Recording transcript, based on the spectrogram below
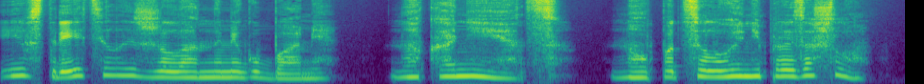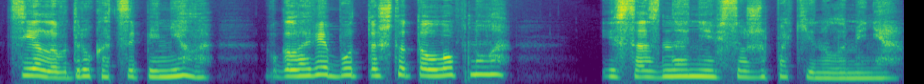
и встретилась с желанными губами. Наконец! Но поцелуя не произошло. Тело вдруг оцепенело, в голове будто что-то лопнуло, и сознание все же покинуло меня.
